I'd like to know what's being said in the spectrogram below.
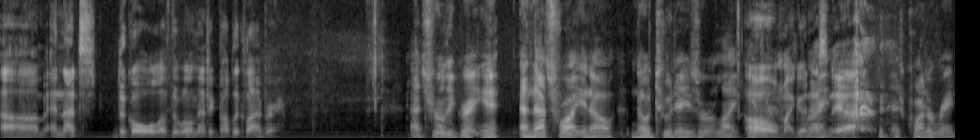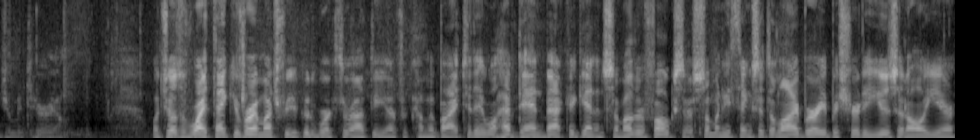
Um, and that's the goal of the Willimantic Public Library. That's really great. And that's why, you know, no two days are alike. Oh, my goodness. right? Yeah. It's quite a range of material. Well, Joseph White, thank you very much for your good work throughout the year for coming by today. We'll have Dan back again and some other folks. There's so many things at the library. Be sure to use it all year,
